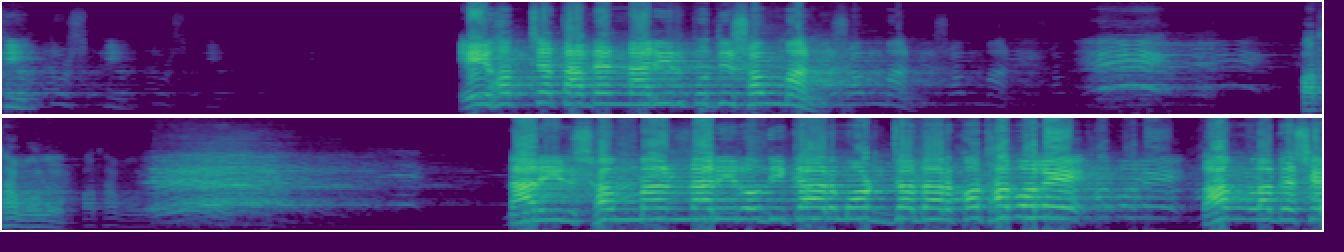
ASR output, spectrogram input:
কি? এই হচ্ছে তাদের নারীর প্রতি সম্মান। কথা বলেন। নারীর সম্মান, নারীর অধিকার, মর্যাদার কথা বলে বাংলাদেশে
